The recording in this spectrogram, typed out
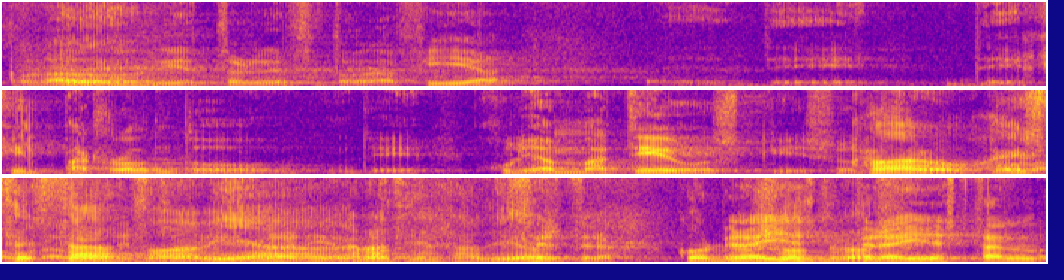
hablado de los directores de fotografía, de, Gil Parrondo, de Julián Mateos, que es Claro, este está todavía, gracias a Dios, con pero nosotros. Ahí, pero ahí están,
